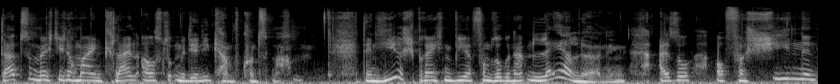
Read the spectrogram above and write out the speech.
Dazu möchte ich noch mal einen kleinen Ausflug mit dir in die Kampfkunst machen. Denn hier sprechen wir vom sogenannten Layer Learning, also auf verschiedenen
